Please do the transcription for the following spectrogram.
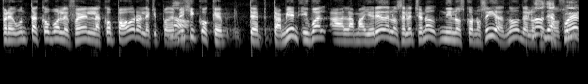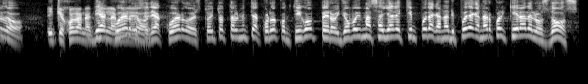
Pregunta cómo le fue en la Copa Oro al equipo de No. México, que te- también, igual a la mayoría de los seleccionados ni los conocías, ¿no? De los No, de acuerdo. Unidos. Y que juegan aquí De en la acuerdo, MLS. de acuerdo, estoy totalmente de acuerdo contigo, pero yo voy más allá de quién puede ganar y puede ganar cualquiera de los dos.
